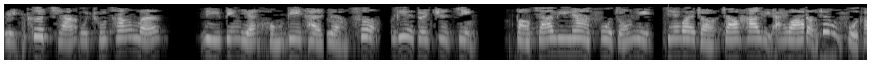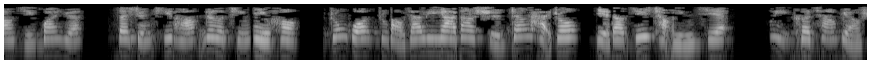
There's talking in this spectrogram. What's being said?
李克强不出舱门，礼宾沿红地毯两侧列队致敬。保加利亚副总理兼外长扎哈里埃娃等政府高级官员在舷梯旁热情迎候。中国驻保加利亚大使张海洲也到机场迎接。李克强表示，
